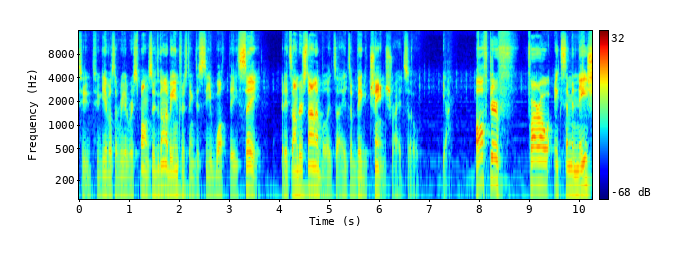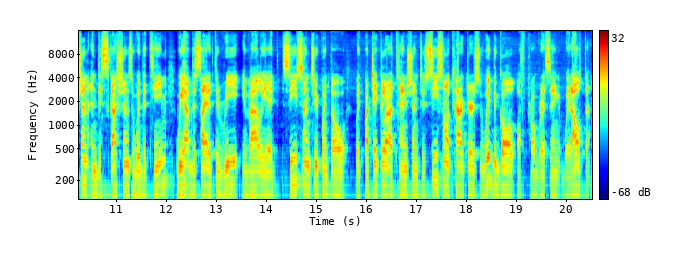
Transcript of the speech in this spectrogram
to, to give us a real response. So it's gonna be interesting to see what they say. But it's understandable, it's a, it's a big change, right? So yeah. After thorough examination and discussions with the team, we have decided to re-evaluate Season 2.0 with particular attention to seasonal characters with the goal of progressing without them.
